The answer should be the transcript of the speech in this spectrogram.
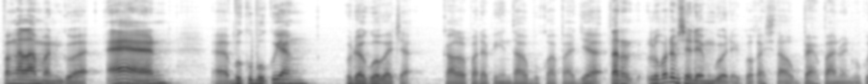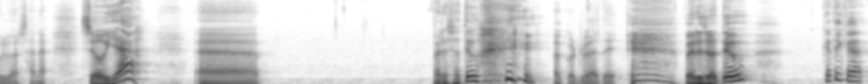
pengalaman gue and uh, buku-buku yang udah gue baca. Kalau pada pengen tahu buku apa aja ntar lu pada bisa DM gue deh gue kasih tahu berapa main buku luar sana. So ya yeah, uh, pada satu awkward banget ya. Pada suatu ketika.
